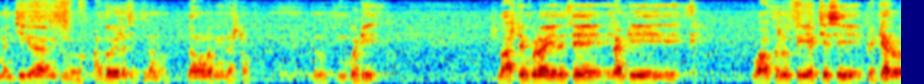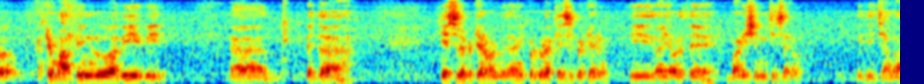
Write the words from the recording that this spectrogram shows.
మంచిగా మీకు అర్థమయ్యేలా చెప్తున్నాను. దానివల్ల మీకు నష్టం. ఇంకోటి లాస్ట్ టైం కూడా ఏదైతే ఇలాంటి వార్తలు క్రియేట్ చేసి పెట్టారో అంటే మార్ఫింగ్లు అవి ఇవి పెద్ద కేసులు పెట్టారు వాళ్ళ మీద. ఇప్పుడు కూడా కేసులు పెట్టారు. ఈ ఎవరైతే బాడీ షేమింగ్ చేశారో ఇది చాలా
